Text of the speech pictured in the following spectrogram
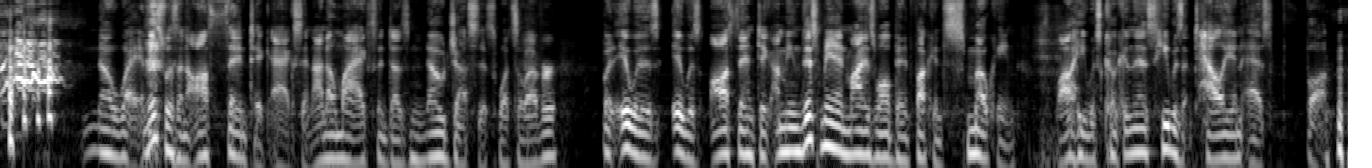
No way. And this was an authentic accent. I know my accent does no justice whatsoever, but it was it was authentic. I mean, this man might as well have been fucking smoking while he was cooking this. He was Italian as fuck.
